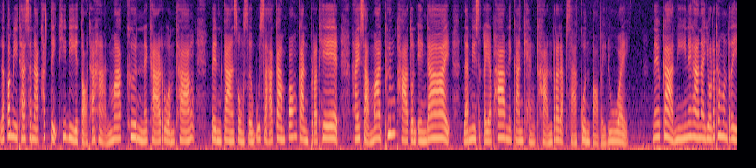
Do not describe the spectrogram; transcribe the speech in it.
แล้วก็มีทัศนคติที่ดีต่อทหารมากขึ้นนะคะรวมทั้งเป็นการส่งเสริมอุตสาหกรรมป้องกันประเทศ ให้สามารถพึ่งพาตนเองได้ และมีศักยภาพในการแข่งขันระดับสากลต่อไปด้วย ในโอกาสนี้นะคะนายกรัฐมนตรี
